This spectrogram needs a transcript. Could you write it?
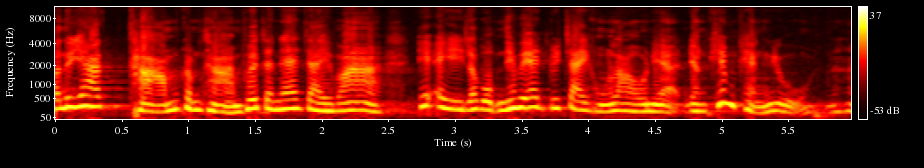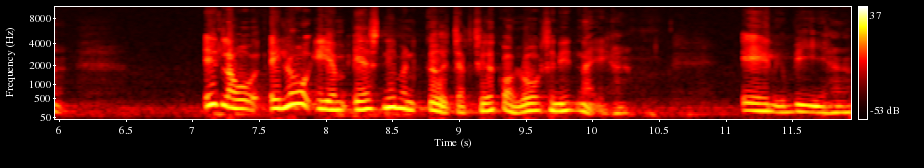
อนุญาตถามคำถามเพื่อจะแน่ใจว่าเอ๊ะไอ้ระบบนิเวศวิจัยของเราเนี่ยยังเข้มแข็งอยู่นะคะเอ๊ะเราไอ้โรค EMS นี่มันเกิดจากเชื้อก่อโรคชนิดไหนคะ A หรือ B ฮะ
